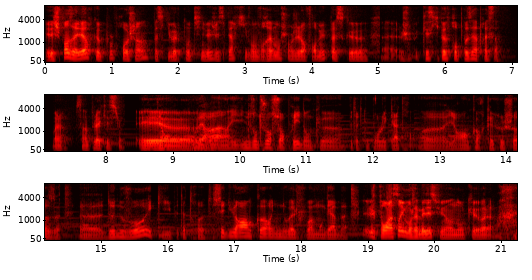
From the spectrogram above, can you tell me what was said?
Et je pense d'ailleurs que pour le prochain, parce qu'ils veulent continuer, j'espère qu'ils vont vraiment changer leur formule parce que euh, je- qu'est-ce qu'ils peuvent proposer après ça? Voilà, c'est un peu la question. Et Et on, euh, on verra. hein. Ils nous ont toujours surpris, donc euh, peut-être que pour le 4, euh, il y aura encore quelque chose de nouveau et qui peut-être te séduira encore une nouvelle fois, mon Gab. Pour l'instant, ils m'ont jamais déçu, hein, donc voilà.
